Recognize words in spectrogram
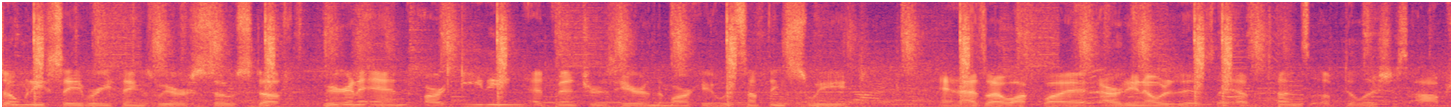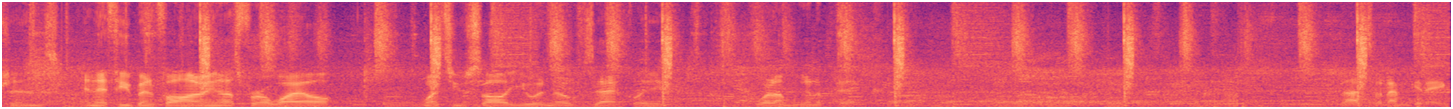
So many savory things. We are so stuffed. We're gonna end our eating adventures here in the market with something sweet. And as I walk by it, I already know what it is. They have tons of delicious options. And if you've been following us for a while, once you saw, you would know exactly what I'm gonna pick. That's what I'm getting.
